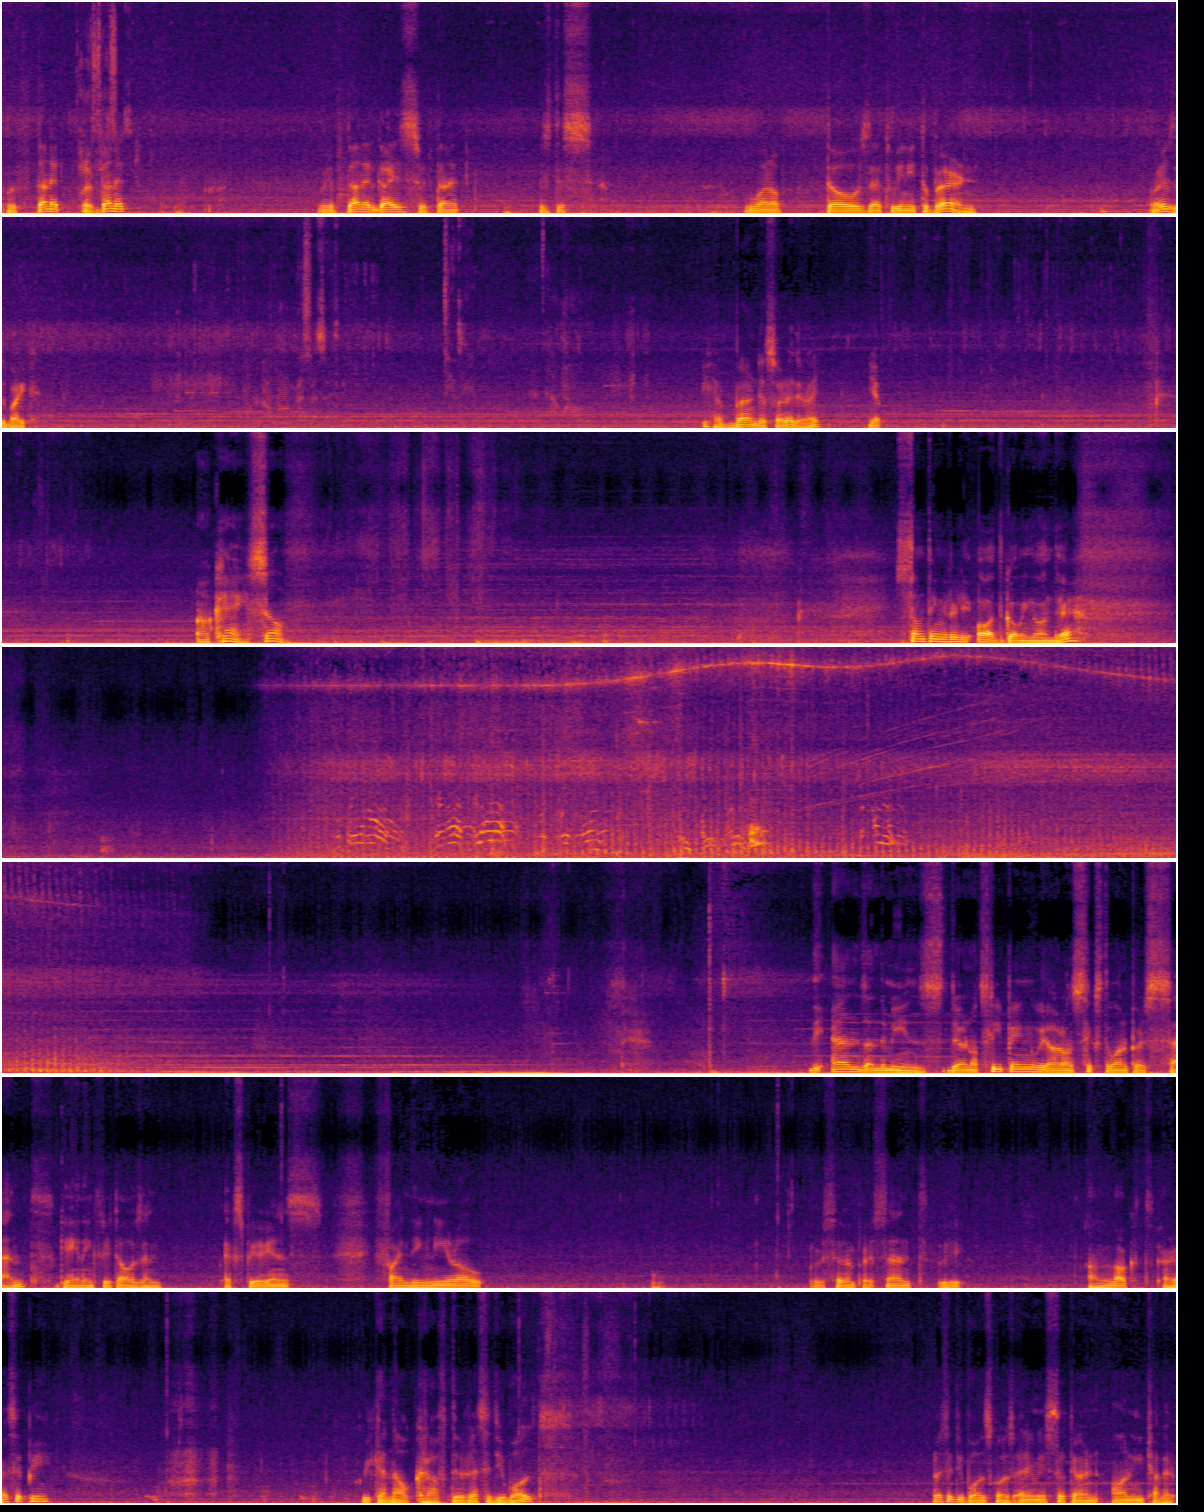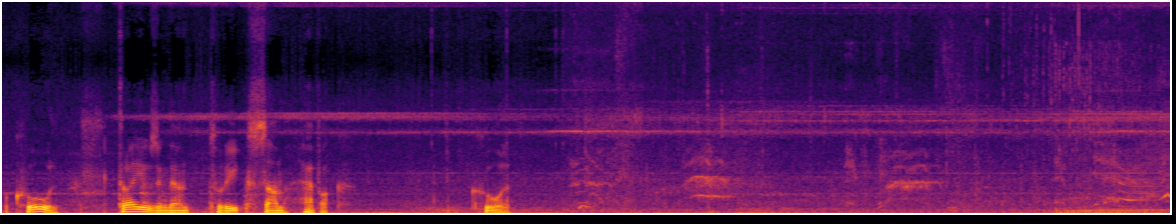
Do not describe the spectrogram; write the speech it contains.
We've done it. We've done it. We've done it, guys. We've done it. Is this one of those that we need to burn? Where is the bike? You have burned this already, right? Yep. Okay, so something really odd going on there. Ends and the means. They are not sleeping. We are on 61%, gaining 3000 experience. Finding Nero. We're seven percent. We unlocked a recipe. We can now craft the residue bolts. Residue balls cause enemies to turn on each other. Cool. Try using them to wreak some havoc. Cool.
